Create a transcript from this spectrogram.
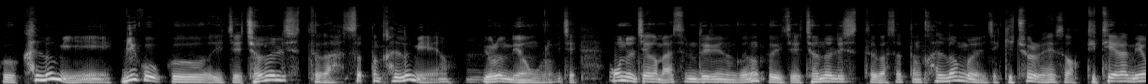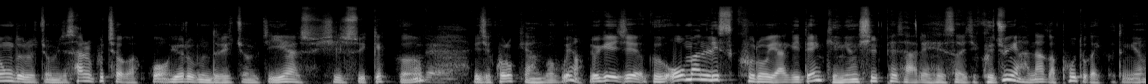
그 칼럼이 미국 그 이제 저널리스트가 썼던 칼럼이에요. 요런 내용으로 이제 오늘 제가 말씀드리는 거는 그 이제 저널리스트가 썼던 칼럼을 이제 기초를 해서 디테일한 내용들을 좀 이제 살을 붙여 갖고 여러분들이 좀 이해하실 수 있게끔 네. 이제 그렇게 한 거고요. 이게 이제 그 오만 리스크로 야기된 경영 실패 사례해서 이제 그 중에 하나가 포드가 있거든요.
